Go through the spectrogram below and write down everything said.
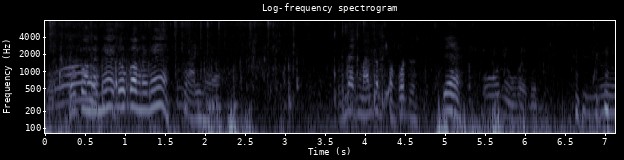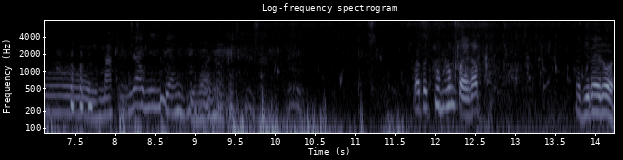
โอ้โชว์กล้องเลยแม่โชว์กล้องเลยแม่หวานเหรอแรกมันจะปรากฏเลยเจ้โอ้หนูไปคุณโอ้ยมักเล่ามีเลี้ยงสิมันเราจะจุ่มลงไปครับก็ที่ได้รถ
